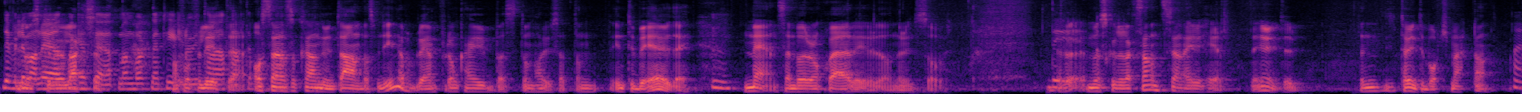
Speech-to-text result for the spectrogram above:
Det är väl det vanliga att man kan säga att man vaknar till man får för lite. är Och sen så kan du inte andas är inga problem för de, kan ju, de har ju så att de intuberar ju dig. Mm. Men sen börjar de skära i dig då när du inte sover. Det är, Muskelrelaxantian är ju helt... Den, gör ju inte, den tar ju inte bort smärtan. nej.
